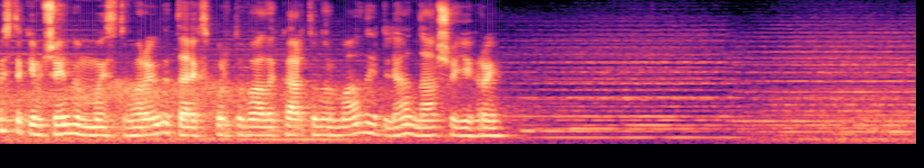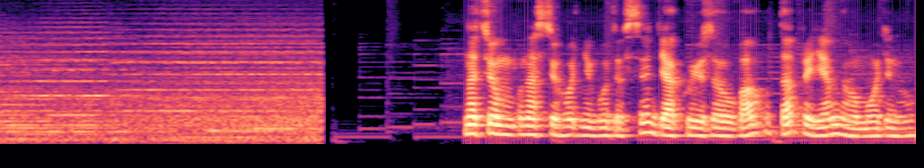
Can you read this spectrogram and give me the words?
Ось таким чином ми створили та експортували карту нормали для нашої гри. На цьому у нас сьогодні буде все. Дякую за увагу та приємного модінгу!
